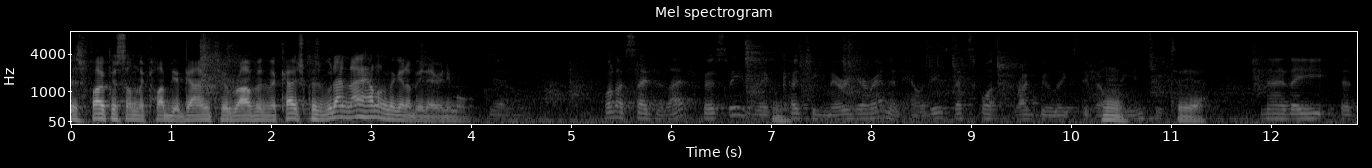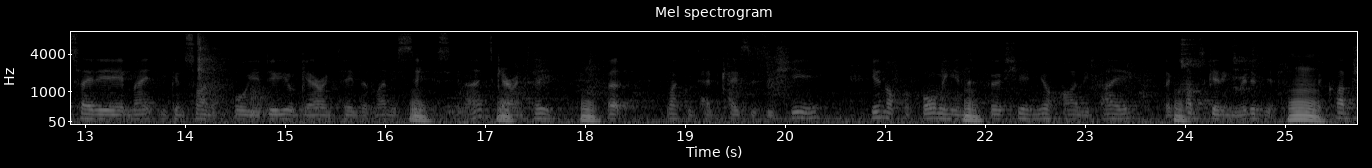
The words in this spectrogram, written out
just focus on the club you're going to rather than the coach, because we don't know how long they're going to be there anymore. Yeah. What I say to that, firstly, the hmm. coaching merry-go-round and how it is, that's what rugby league's hmm. developing into. So yeah, No, they, they'd say to you, mate, you can sign a four-year deal, you're guaranteed the money hmm. six, you know, it's guaranteed. Mm. But like we've had cases this year, you're not performing in that first year and you're highly paid, the club's getting rid of you. Mm. The club's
